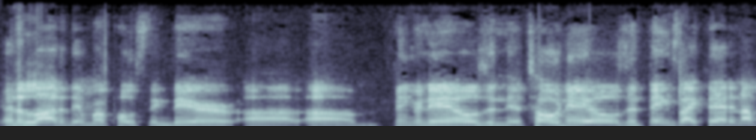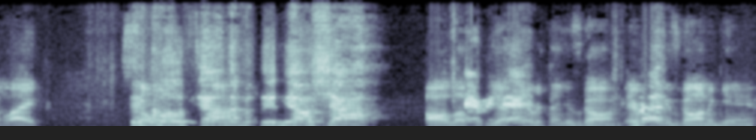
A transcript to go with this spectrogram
And a lot of them are posting their uh, um, fingernails and their toenails and things like that. And I'm like, They so closed down the, the nail shop. all of it. Yeah, Everything. everything is gone. Everything is gone again.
